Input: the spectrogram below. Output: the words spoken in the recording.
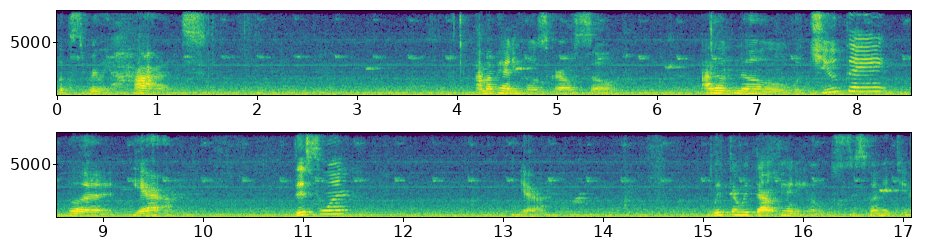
looks really hot. I'm a pantyhose girl, so I don't know what you think, but yeah. This one, yeah. With or without pantyhose, it's gonna do.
